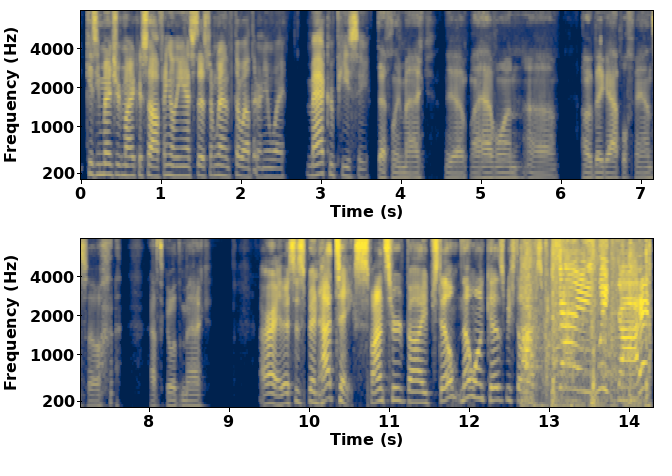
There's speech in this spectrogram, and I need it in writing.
because you mentioned Microsoft, I know the answer to this, I'm going to throw out there anyway. Mac or PC? Definitely Mac. Yeah, I have one. Uh, I'm a big Apple fan, so I have to go with the Mac. All right, this has been Hot Takes, sponsored by still no one, because we still have sponsors. Say we got it.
